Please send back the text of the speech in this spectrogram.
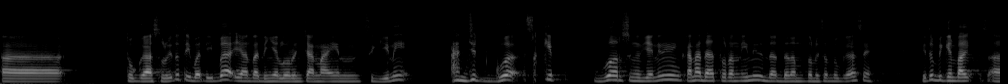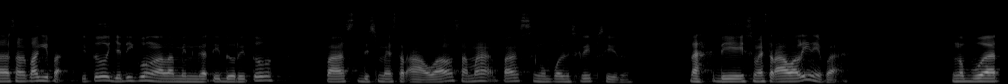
eh, tugas lu itu tiba-tiba yang tadinya lu rencanain segini, anjir gue skip, gue harus ngerjain ini karena ada aturan ini da- dalam tulisan tugasnya. Itu bikin pagi, eh, sampai pagi pak. Itu jadi gue ngalamin nggak tidur itu pas di semester awal sama pas ngumpulin skripsi itu. Nah di semester awal ini pak, ngebuat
